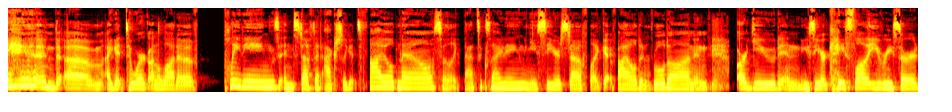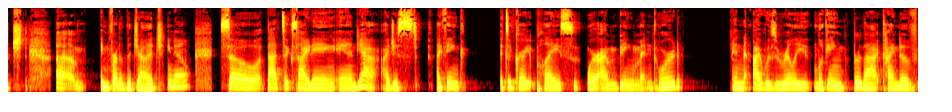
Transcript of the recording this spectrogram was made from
And um, I get to work on a lot of pleadings and stuff that actually gets filed now. So like that's exciting when you see your stuff like get filed and ruled on and argued and you see your case law that you researched um, in front of the judge, you know? So that's exciting. And yeah, I just, I think it's a great place where I'm being mentored. And I was really looking for that kind of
